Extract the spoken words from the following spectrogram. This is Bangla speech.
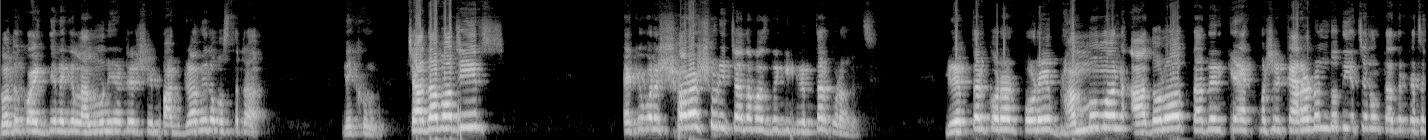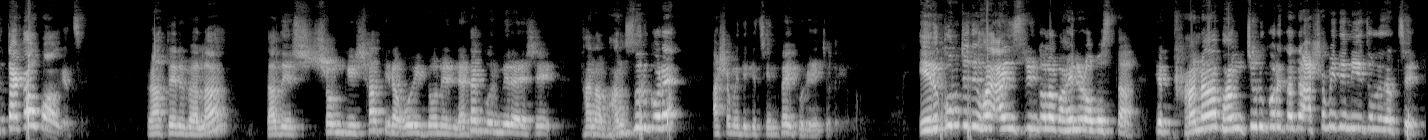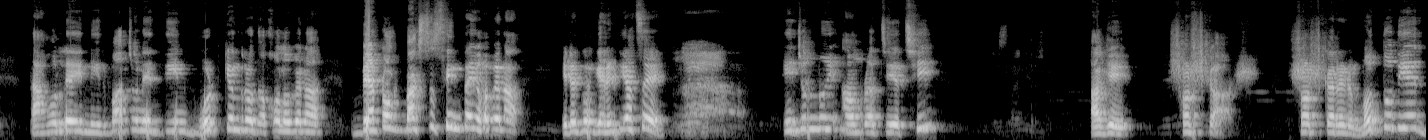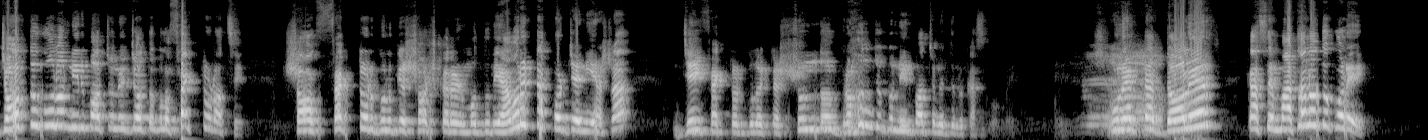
গত কয়েকদিন আগে লালমনিরহাটের সেই পাটগ্রামের অবস্থাটা দেখুন। চাঁদাবাজির একেবারে সরাসরি চাঁদাবাজদেরকে গ্রেপ্তার করা হয়েছে। গ্রেপ্তার করার পরে ভ্রাম্যমাণ আদালত তাদেরকে এক মাসের কারাদণ্ড দিয়েছে এবং তাদের কাছে টাকাও পাওয়া গেছে। রাতের বেলা তাদের সঙ্গী সাথীরা ওই দলের নেতাকর্মীরা এসে থানা ভাঙচুর করে আসামিদিকে চিন্তাই করে চলে গেল। এরকম যদি হয় আইন শৃঙ্খলা বাহিনীর অবস্থা যে থানা ভাঙচুর করে তাদের আসামিদের নিয়ে চলে যাচ্ছে তাহলে নির্বাচনের দিন ভোট কেন্দ্র দখল হবে না ব্যাটক বাক্স চিন্তাই হবে না। এটার কোন গ্যারেন্টি আছে? এই জন্যই আমরা চেয়েছি আগে সংস্কার। সংস্কারের মধ্য দিয়ে যতগুলো নির্বাচনের যতগুলো ফ্যাক্টর আছে, সব ফ্যাক্টর গুলোকে সংস্কারের মধ্য দিয়ে এমন একটা পর্যায়ে নিয়ে আসা, যেই ফ্যাক্টরগুলো একটা সুন্দর গ্রহণযোগ্য নির্বাচনের জন্য কাজ করবে। কোন একটা দলের কাছে মাথা নত করে,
